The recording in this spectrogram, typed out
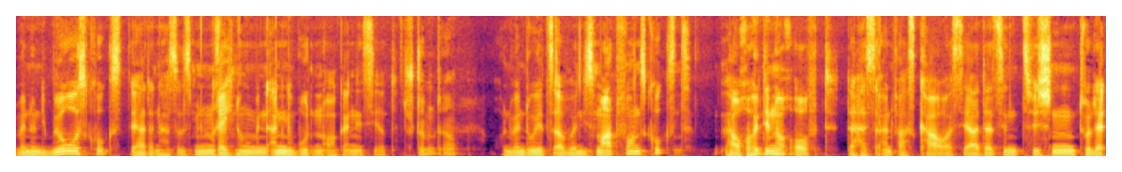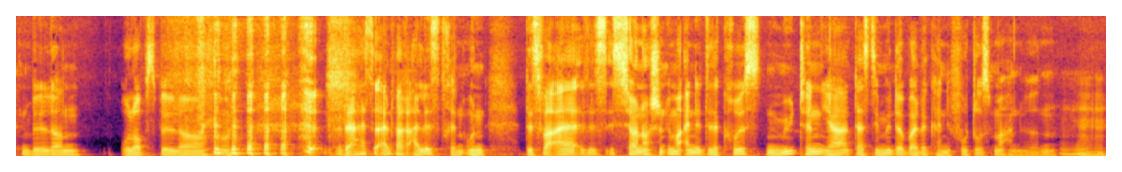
Und wenn du in die Büros guckst, ja, dann hast du das mit den Rechnungen, mit den Angeboten organisiert. Stimmt, ja. Und wenn du jetzt aber in die Smartphones guckst, auch heute noch oft, da hast du einfach das Chaos, ja. Da sind zwischen Toilettenbildern Urlaubsbilder. da hast du einfach alles drin. Und das war, das ist schon auch schon immer eine der größten Mythen, ja, dass die Mitarbeiter keine Fotos machen würden. Mhm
